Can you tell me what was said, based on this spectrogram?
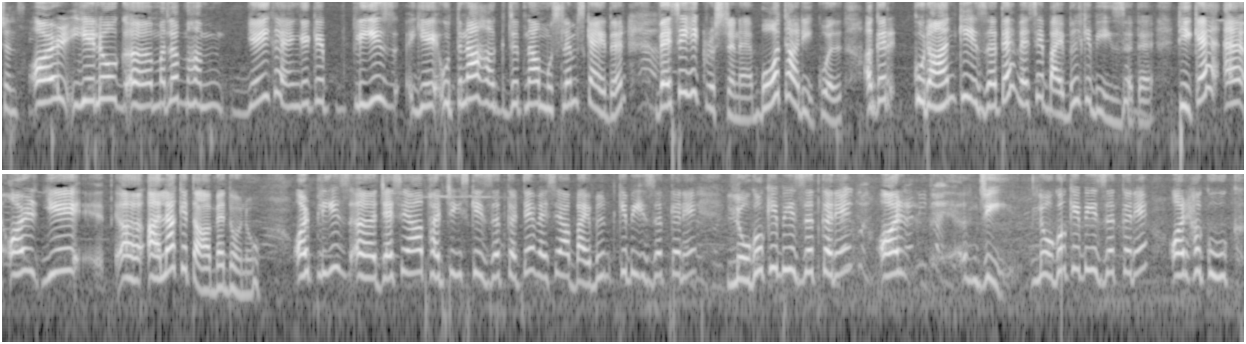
क्रिश्चियंस और ये लोग अ, मतलब हम यही कहेंगे कि प्लीज़ ये उतना हक जितना मुस्लिम्स का इधर वैसे ही क्रिश्चियन है बोथ आर इक्वल अगर कुरान की इज़्ज़त है वैसे बाइबल की भी इज़्ज़त है ठीक है? और ये आला किताब है दोनों। और प्लीज़ जैसे आप हर चीज़ की इज़्ज़त करते हैं वैसे आप बाइबल की भी इज़्ज़त करें लोगों की भी इज़्ज़त करें और जी लोगों की भी इज़्ज़त करें और हकूक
